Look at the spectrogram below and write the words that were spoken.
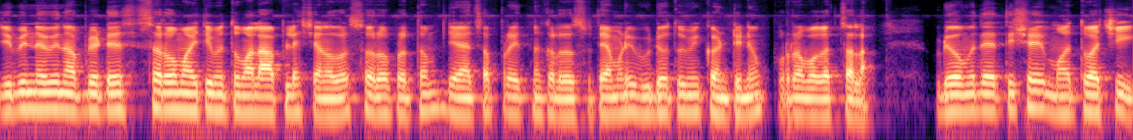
जी बी नवीन अपडेट आहे सर्व माहिती मी तुम्हाला आपल्या चॅनलवर सर्वप्रथम देण्याचा प्रयत्न करत असतो. त्यामुळे व्हिडिओ तुम्ही कंटिन्यू पूर्ण बघत चला. व्हिडिओमध्ये अतिशय महत्त्वाची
